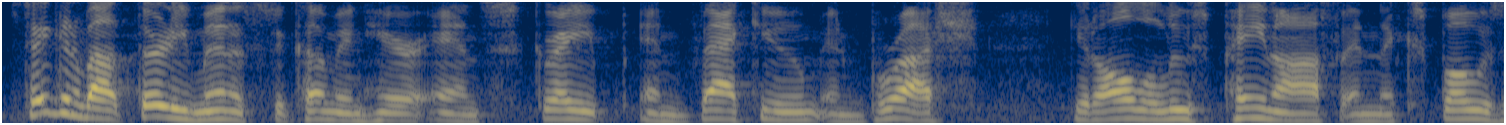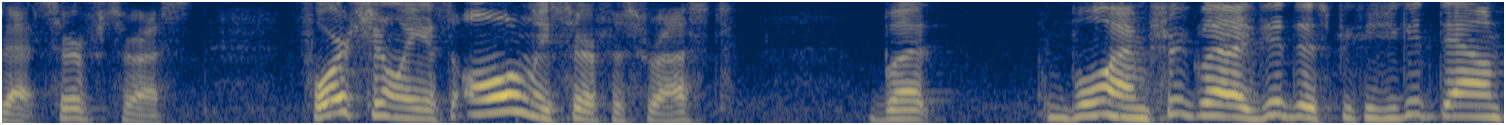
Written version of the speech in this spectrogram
It's taken about 30 minutes to come in here and scrape and vacuum and brush, get all the loose paint off and expose that surface rust. Fortunately, it's only surface rust, but boy, I'm sure glad I did this because you get down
